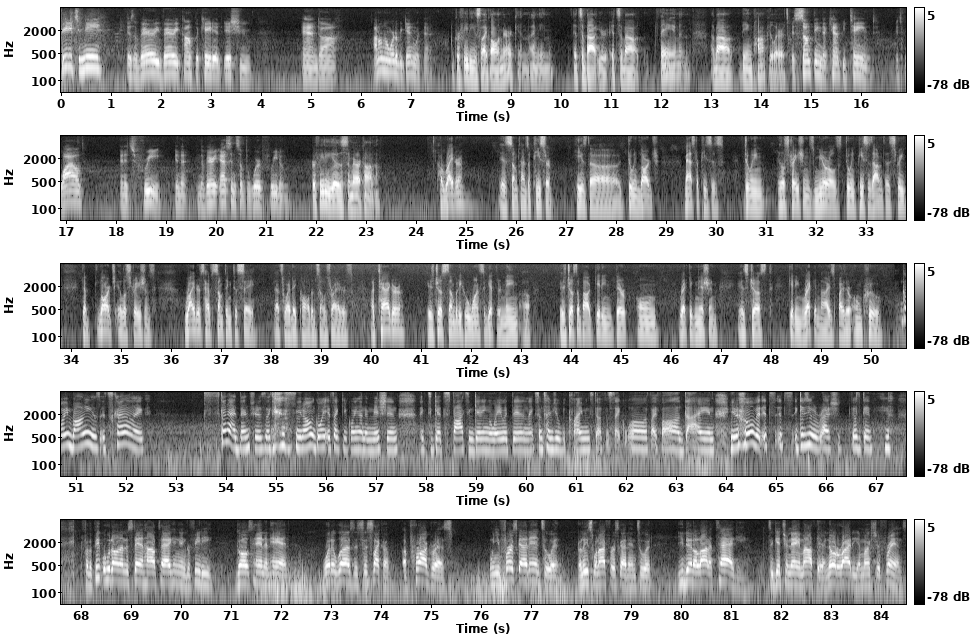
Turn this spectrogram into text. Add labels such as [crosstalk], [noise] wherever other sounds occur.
Graffiti to me is a very, very complicated issue, and uh, I don't know where to begin with that. Graffiti is like all American. I mean, it's about your, it's about fame and about being popular. It's, It's something that can't be tamed. It's wild, and it's free in the in the very essence of the word freedom. graffiti is Americana. A writer is sometimes a piecer. He's the, doing large masterpieces, doing illustrations, murals, doing pieces out into the street, the large illustrations. Writers have something to say. That's why they call themselves writers. A tagger is just somebody who wants to get their name up. It's just about getting their own recognition. It's just getting recognized by their own crew. Going bombing is it's kind of like kind of adventurous, I [laughs] guess. You know, going it's like you're going on a mission, like to get spots and getting away with it. And like sometimes you'll be climbing stuff. It's like, whoa, if I fall, I'll die, and [laughs] you know. [laughs] But it's it's it gives you a rush. It feels good. For the people who don't understand how tagging and graffiti goes hand in hand, what it was is just like a, a progress. When you first got into it, or at least when I first got into it, you did a lot of tagging to get your name out there, notoriety amongst your friends.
